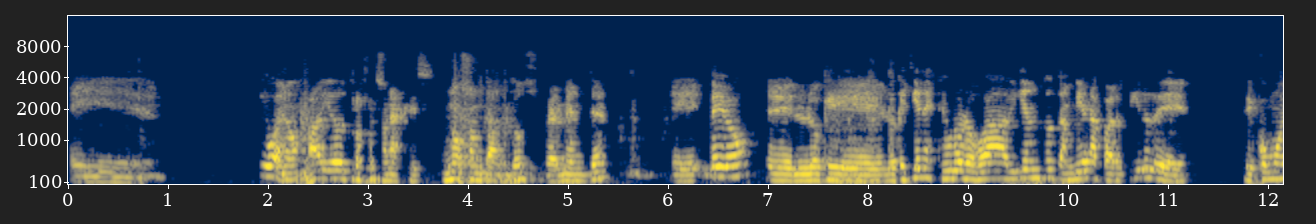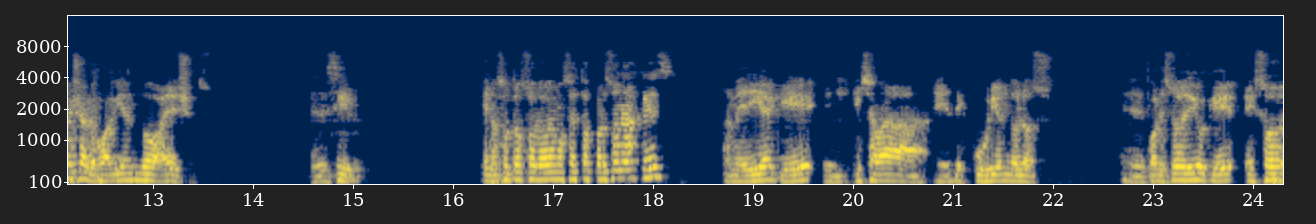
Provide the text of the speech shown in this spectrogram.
Eh, y bueno, hay otros personajes, no son tantos realmente, eh, pero eh, lo, que, lo que tiene es que uno los va viendo también a partir de, de cómo ella los va viendo a ellos. Es decir, que nosotros solo vemos a estos personajes a medida que ella va descubriéndolos. Eh, por eso digo que eso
